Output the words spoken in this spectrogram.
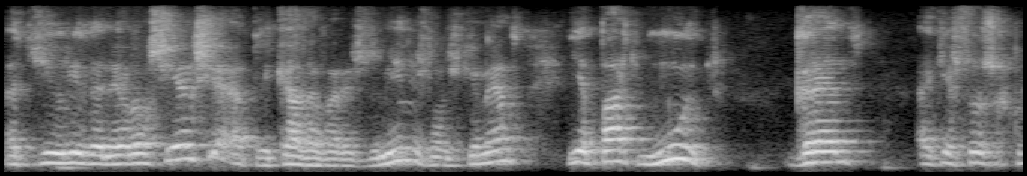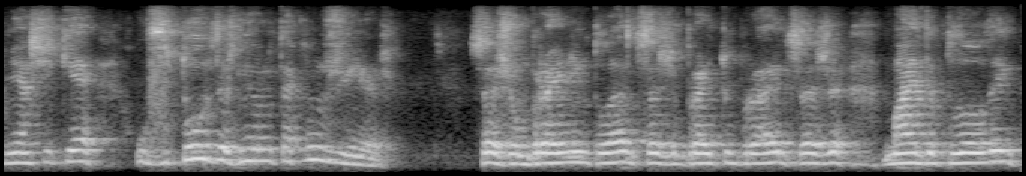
a teoria da neurociência, aplicada a vários domínios, logicamente, e a parte muito grande a que as pessoas reconhecem que é o futuro das neurotecnologias. Seja um brain implant, seja brain to brain, seja mind uploading.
